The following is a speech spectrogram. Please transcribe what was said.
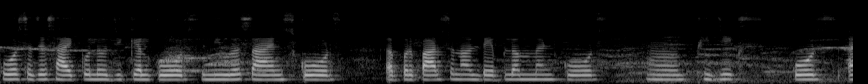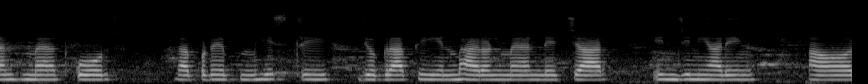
কোর্স আছে psychological course neuro science course তারপর personal development course physics কোর্স অ্যান্ড ম্যাথ কোর্স তারপরে history geography environment nature engineering और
